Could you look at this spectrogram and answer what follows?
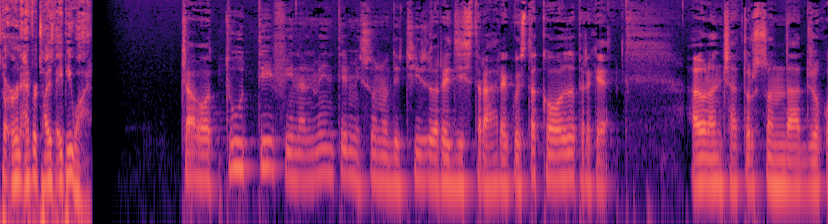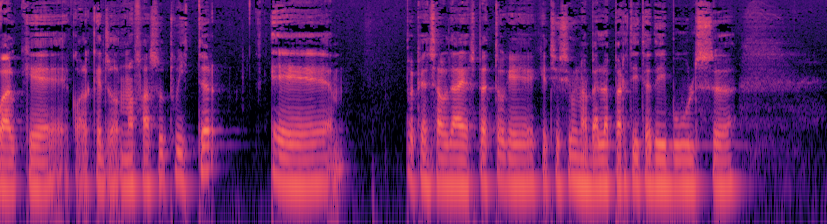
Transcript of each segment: to earn advertised APY. Ciao a tutti, finalmente mi sono deciso a registrare questa cosa perché avevo lanciato il sondaggio qualche, qualche giorno fa su Twitter e poi pensavo dai aspetto che, che ci sia una bella partita dei Bulls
